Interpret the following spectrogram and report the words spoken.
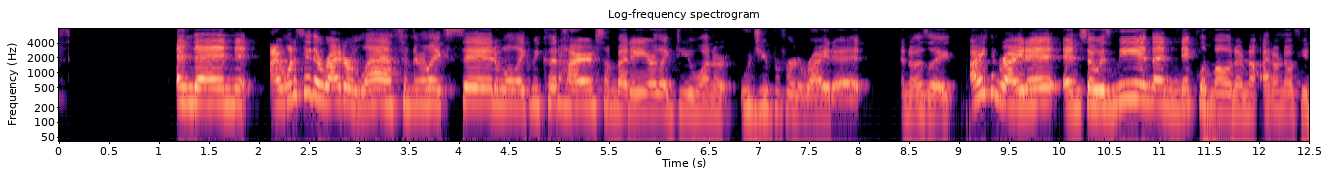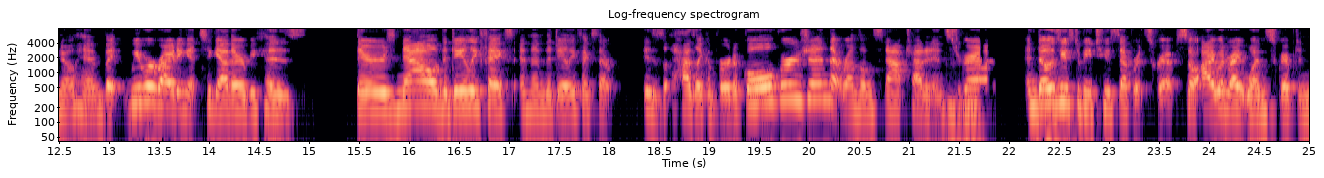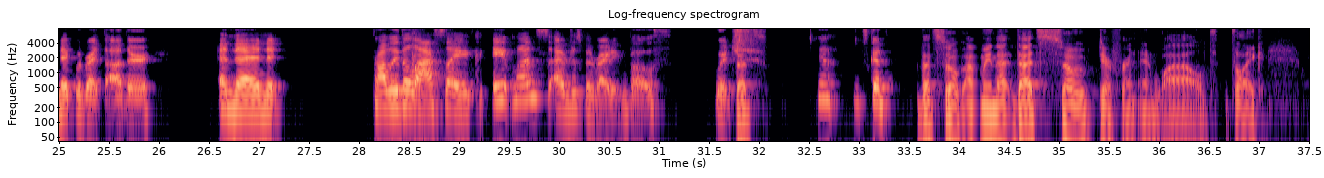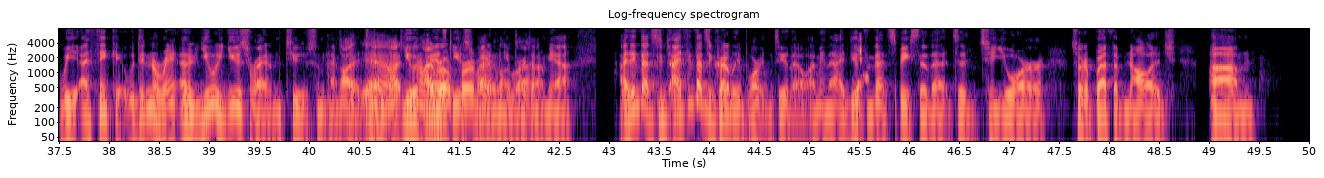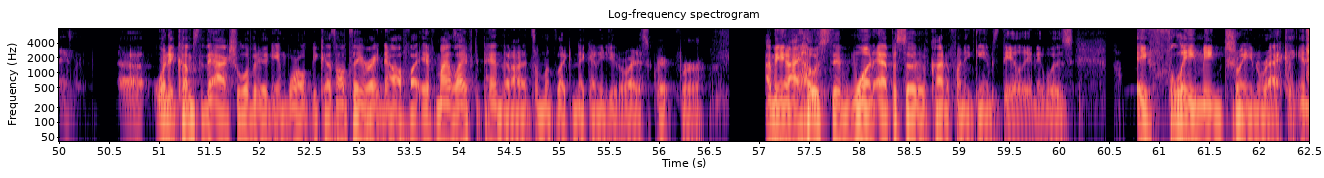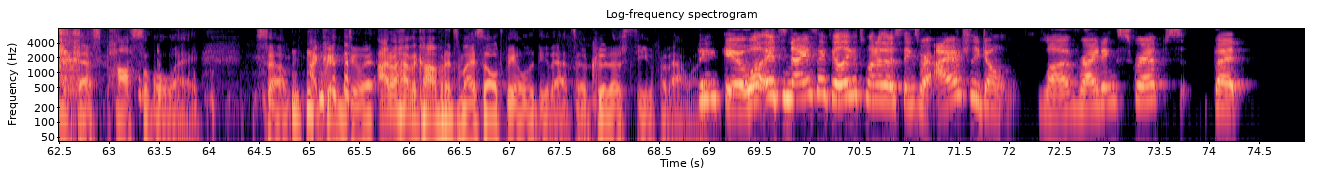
and then I want to say the writer left, and they were like, "Sid, well, like we could hire somebody, or like, do you want to? Would you prefer to write it?" And I was like, "I can write it." And so it was me and then Nick Lamone. I'm not. I don't know if you know him, but we were writing it together because there's now the Daily Fix, and then the Daily Fix that is has like a vertical version that runs on Snapchat and mm-hmm. Instagram. And those used to be two separate scripts. So I would write one script and Nick would write the other. And then probably the last like eight months, I've just been writing both, which That's yeah, it's good. That's so. I mean that that's so different and wild. It's like we. I think it didn't arrange. Uh, you you used to write them too sometimes. I- right, Tim? yeah, like I- you and I wrote used to write them when you long worked on them. Yeah, I think that's I think that's incredibly important too. Though I mean I do Yeah. think that speaks to the to to your sort of breadth of knowledge. Um, uh, when it comes to the actual video game world, because I'll tell you right now, if I if my life depended on it, someone's like Nick, I need you to write a script for. I mean, I hosted one episode of Kind of Funny Games Daily, and it was a flaming train wreck in the best possible way. So I couldn't do it. I don't have the confidence in myself to be able to do that. So kudos to you for that one. Thank you. Well, it's nice. I feel like it's one of those things where I actually don't love writing scripts, but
